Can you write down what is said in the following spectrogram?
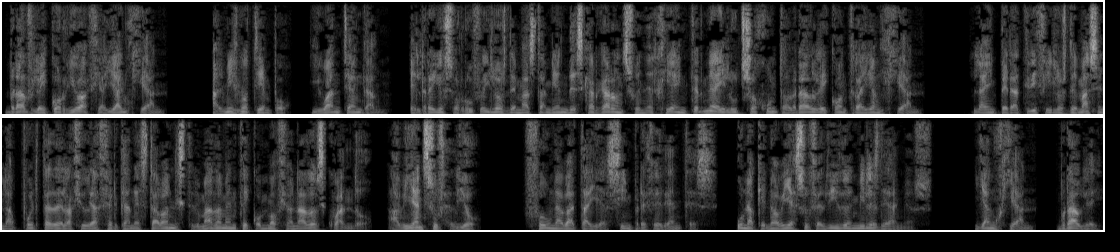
Bradley corrió hacia Yang Jian. Al mismo tiempo, Yuan Tiangang, el rey Osorrufo y los demás también descargaron su energía interna y luchó junto a Bradley contra Yang Jian. La emperatriz y los demás en la puerta de la ciudad cercana estaban extremadamente conmocionados cuando habían sucedió. Fue una batalla sin precedentes, una que no había sucedido en miles de años. Yang Jian, Bradley,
